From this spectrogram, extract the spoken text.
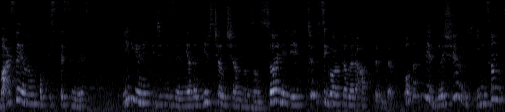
varsayalım ofistesiniz bir yöneticinizin ya da bir çalışanınızın söylediği tüm sigortaları attırdı. Olabilir, yaşıyoruz, insanız,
